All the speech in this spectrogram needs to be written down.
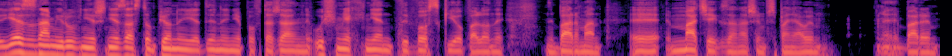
jest z nami również niezastąpiony, jedyny, niepowtarzalny, uśmiechnięty, boski, opalony barman Maciek za naszym wspaniałym barem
